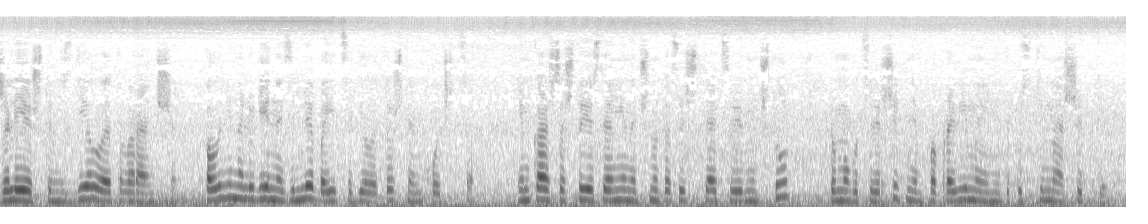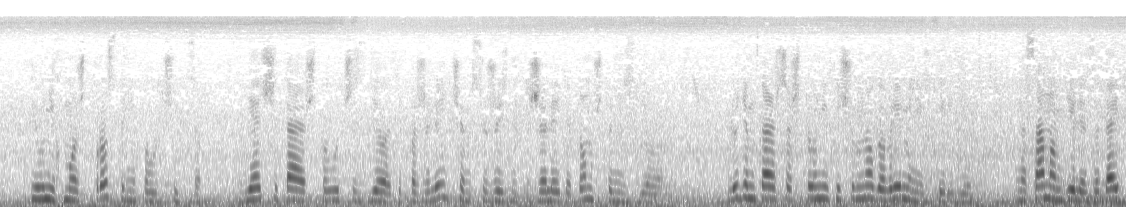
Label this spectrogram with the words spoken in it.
Жалею, что не сделала этого раньше. Половина людей на земле боится делать то, что им хочется. Им кажется, что если они начнут осуществлять свою мечту, то могут совершить непоправимые недопустимые ошибки. И у них может просто не получиться. Я считаю, что лучше сделать и пожалеть, чем всю жизнь жалеть о том, что не сделали. Людям кажется, что у них еще много времени впереди. На самом деле задайте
